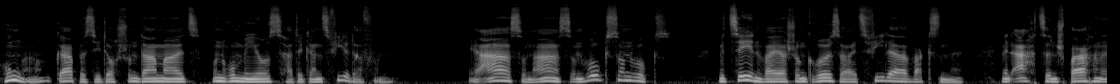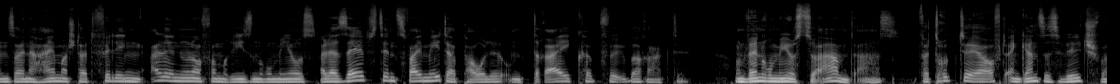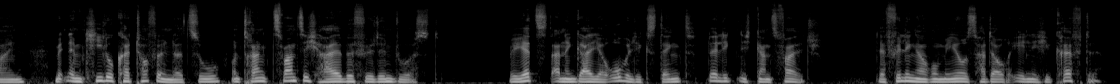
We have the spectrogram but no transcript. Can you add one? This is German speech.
Hunger gab es jedoch schon damals und Romeus hatte ganz viel davon. Er aß und aß und wuchs und wuchs. Mit zehn war er schon größer als viele Erwachsene. Mit 18 sprachen in seiner Heimatstadt Villingen alle nur noch vom Riesen Romeus, weil er selbst den Zwei-Meter-Paule um drei Köpfe überragte. Und wenn Romeus zu Abend aß, verdrückte er oft ein ganzes Wildschwein mit einem Kilo Kartoffeln dazu und trank 20 halbe für den Durst. Wer jetzt an den Gallier Obelix denkt, der liegt nicht ganz falsch. Der Villinger Romeus hatte auch ähnliche Kräfte.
